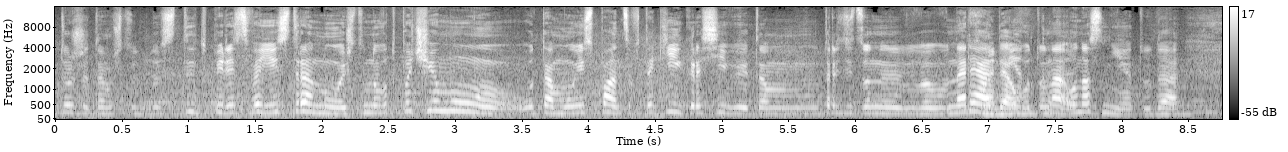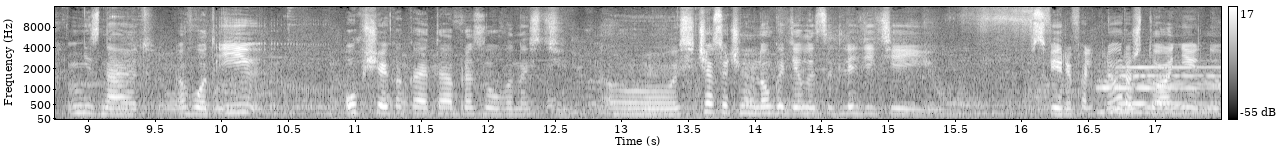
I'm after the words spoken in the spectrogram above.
тоже там что стыд перед своей страной, что ну вот почему там у испанцев такие красивые там традиционные наряды, Фламенко, а вот у, да. у нас нету, да, не знают, вот, и общая какая-то образованность. Э, сейчас очень много делается для детей в сфере фольклора, что они ну,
